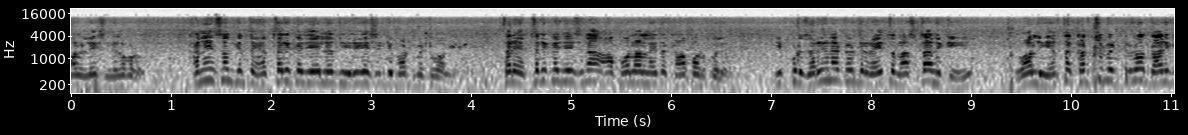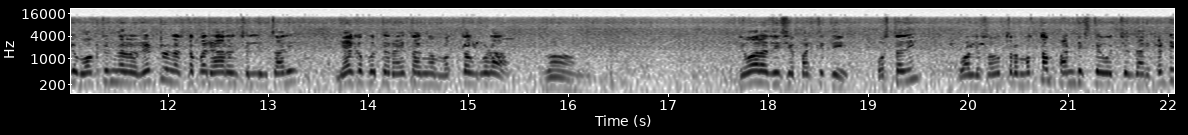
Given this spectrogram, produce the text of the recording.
మళ్ళీ లేచి నిలబడవు. కనీసం ఇంత హెచ్చరిక చేయలేదు ఇరిగేషన్ డిపార్ట్మెంట్ వాళ్ళు. సరే హెచ్చరిక చేసినా ఆ పొలాలను అయితే కాపాడుకోలేము ఇప్పుడు జరిగినటువంటి రైతు నష్టానికి వాళ్ళు ఎంత ఖర్చు పెట్టారో దానికి ఒకటిన్నర రెట్లు నష్టపరిహారం చెల్లించాలి. లేకపోతే రైతాంగం మొత్తం కూడా దివాలా తీసే పరిస్థితి వస్తుంది. వాళ్ళు సంవత్సరం మొత్తం పండిస్తే వచ్చే దానికంటే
